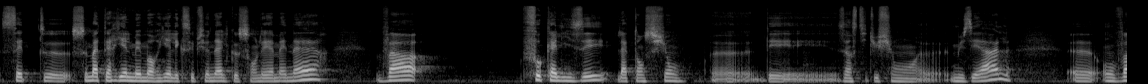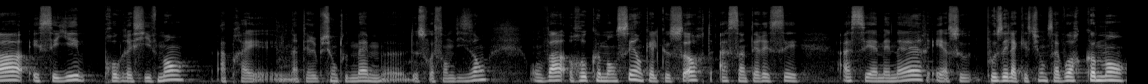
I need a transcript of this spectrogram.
ce matériel mémoriel exceptionnel que sont les MNR va focaliser l'attention euh, des institutions euh, muséales. on va essayer progressivement, après une interruption tout de même de 70 ans, on va recommencer en quelque sorte à s'intéresser à ces MNR et à se poser la question de savoir comment,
